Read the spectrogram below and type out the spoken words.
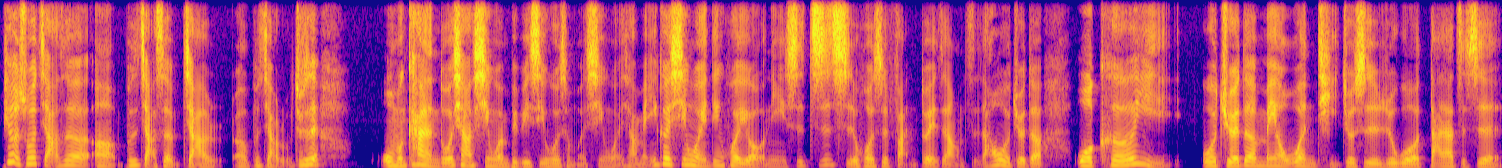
譬如说，假设呃，不是假设，假呃，不是假如，就是我们看很多像新闻，BBC 或什么新闻，下面一个新闻一定会有你是支持或是反对这样子。然后我觉得我可以，我觉得没有问题。就是如果大家只是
